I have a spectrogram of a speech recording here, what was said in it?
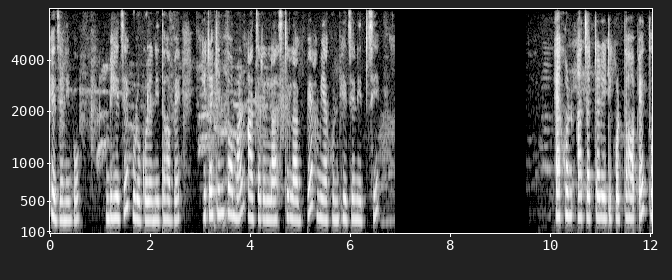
ভেজে নিব। ভেজে গুঁড়ো করে নিতে হবে। এটা কিন্তু আমার আচারের লাস্টে লাগবে, আমি এখন ভেজে নিচ্ছি। এখন আচারটা রেডি করতে হবে। তো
